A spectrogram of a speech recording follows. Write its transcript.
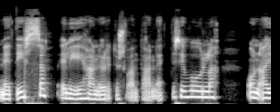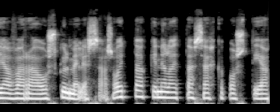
netissä, eli ihan Yritys Vantaan nettisivuilla on ajanvaraus. Kyllä meille saa soittaakin ja laittaa sähköpostia.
